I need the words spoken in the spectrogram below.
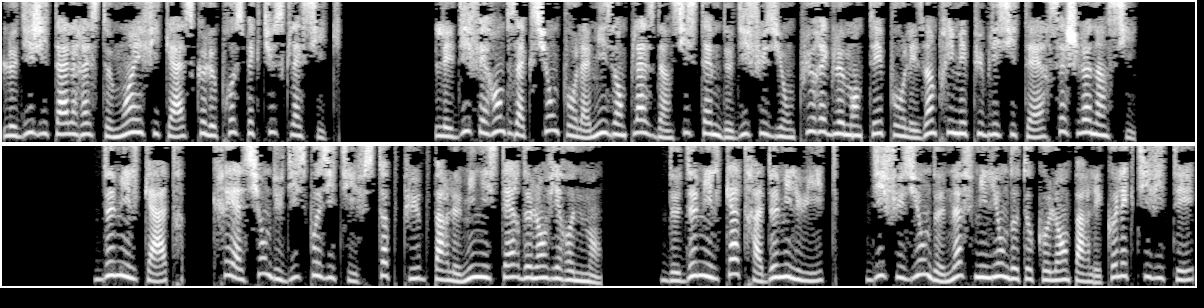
Le digital reste moins efficace que le prospectus classique. Les différentes actions pour la mise en place d'un système de diffusion plus réglementé pour les imprimés publicitaires s'échelonnent ainsi. 2004, création du dispositif Stop Pub par le ministère de l'Environnement. De 2004 à 2008, diffusion de 9 millions d'autocollants par les collectivités,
